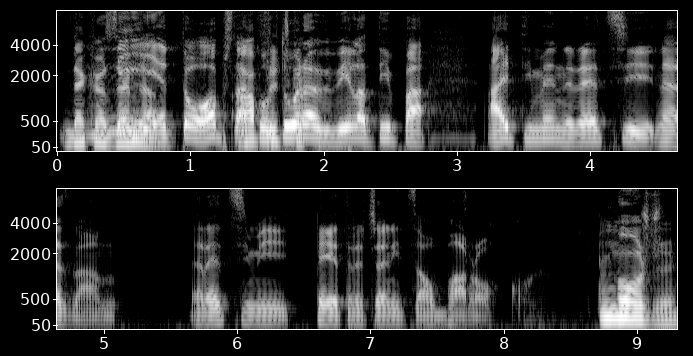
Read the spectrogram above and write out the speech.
neka zemlja. Nije to opšta Afrička- kultura bi bila tipa, aj ti meni reci, ne znam, reci mi pet rečenica o baroku. Može.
